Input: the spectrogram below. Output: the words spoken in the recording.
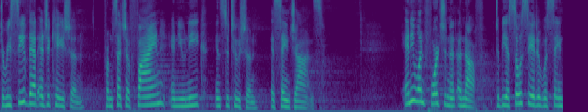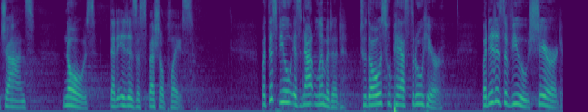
to receive that education from such a fine and unique institution as St. John's. Anyone fortunate enough to be associated with St. John's knows that it is a special place. But this view is not limited to those who pass through here, but it is a view shared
